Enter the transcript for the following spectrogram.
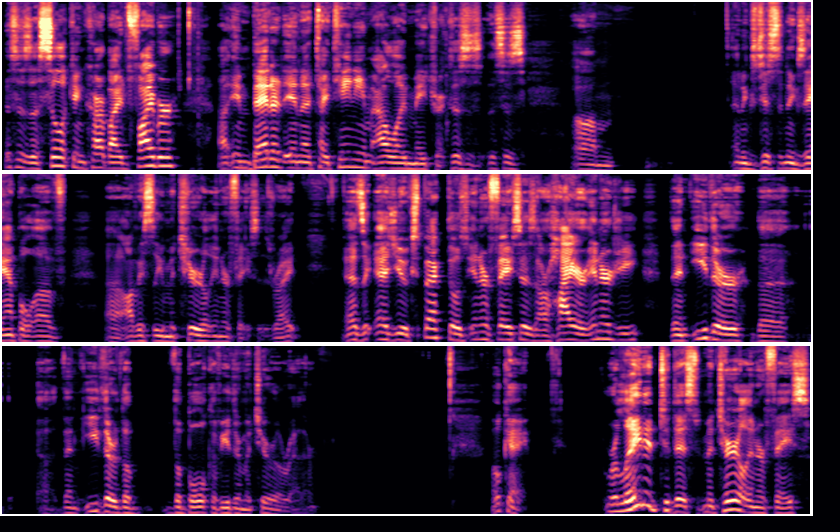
This is a silicon carbide fiber uh, embedded in a titanium alloy matrix. This is this is um, an just an example of uh, obviously material interfaces, right? As, as you expect, those interfaces are higher energy than either the uh, than either the the bulk of either material, rather. Okay, related to this material interface,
